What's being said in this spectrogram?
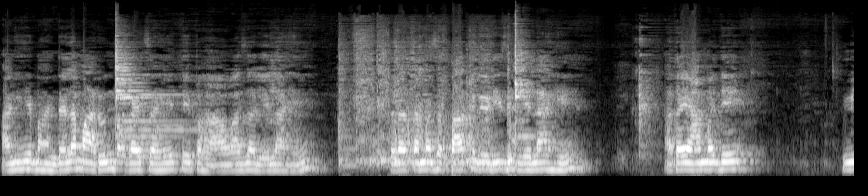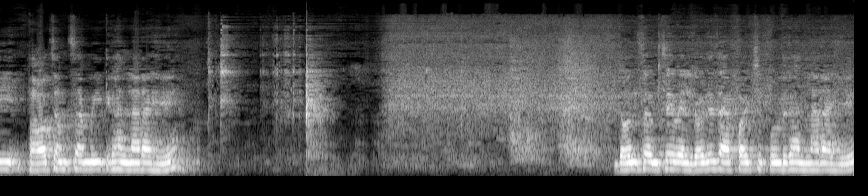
आणि हे भांड्याला मारून बघायचं आहे ते पहा आवाज आलेला आहे. तर आता माझा पाक रेडी झालेला आहे. आता यामध्ये मी पाव चमचा मीठ घालणार आहे. दोन चमचे वेलदोडे जायफळची पूड घालणार आहे.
